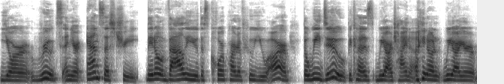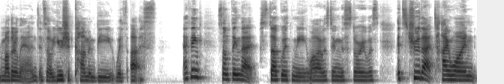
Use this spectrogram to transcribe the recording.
your roots and your ancestry. They don't value this core part of who you are, but we do because we are China, you know, we are your motherland. And so you should come and be with us. I think something that stuck with me while I was doing this story was it's true that Taiwan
